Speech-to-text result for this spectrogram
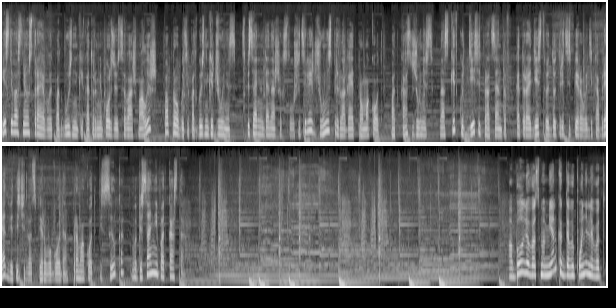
Если вас не устраивают подгузники, которыми пользуется ваш малыш, попробуйте подгузники Joonies. Специально для наших слушателей Joonies предлагает промокод «Подкаст Joonies» на скидку 10%, которая действует до 31 декабря 2021 года. Промокод и ссылка в описании подкаста. А был ли у вас момент, когда вы поняли, вот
